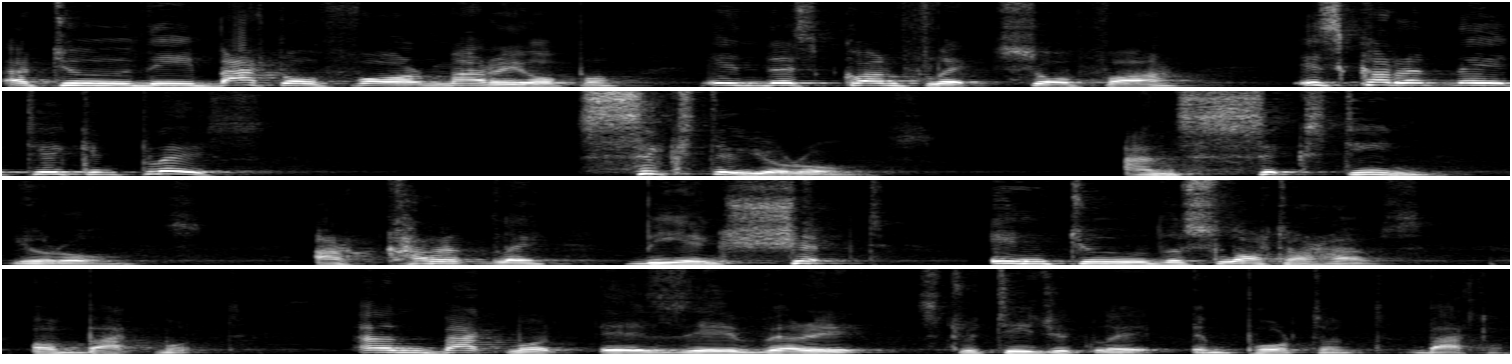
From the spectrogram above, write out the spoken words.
uh, to the battle for Mariupol in this conflict so far, is currently taking place. 60 year olds and 16 year olds are currently being shipped into the slaughterhouse of Bakhmut. And Bakhmut is a very strategically important battle.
